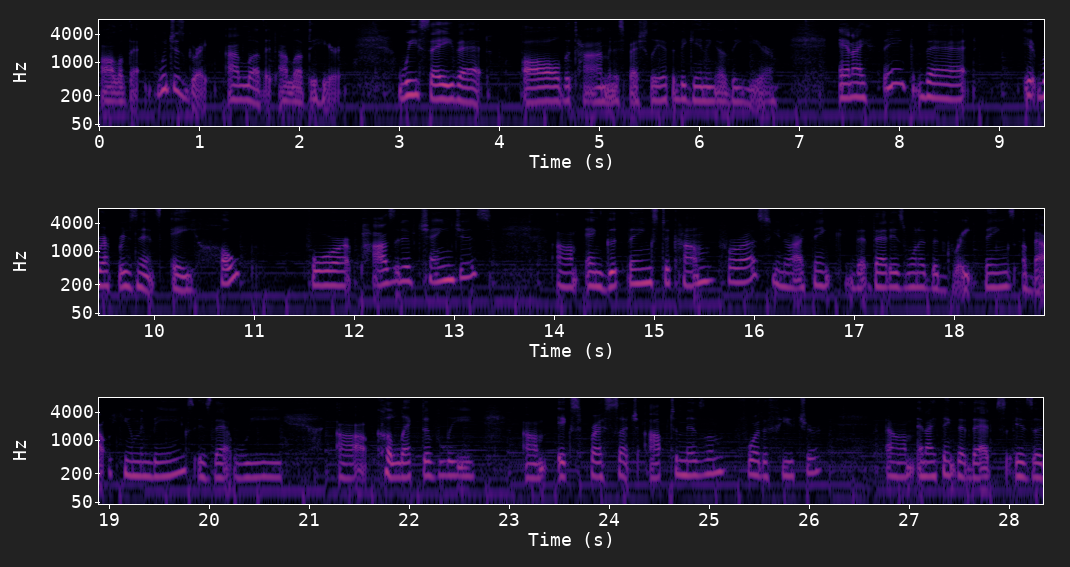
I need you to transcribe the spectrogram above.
All of that, which is great. I love it. I love to hear it. We say that all the time, and especially at the beginning of the year. And I think that it represents a hope for positive changes um, and good things to come for us. You know, I think that that is one of the great things about human beings is that we uh, collectively um, express such optimism for the future. Um, and I think that that is a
